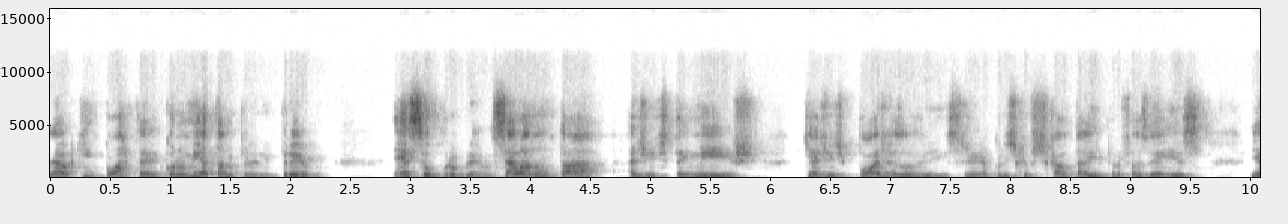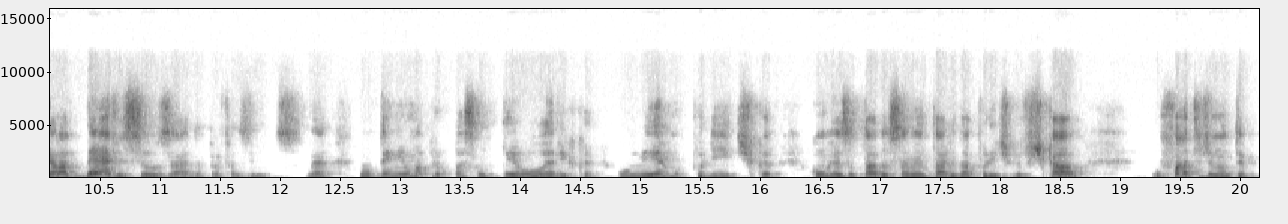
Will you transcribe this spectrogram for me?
Né? O que importa é a economia está no pleno emprego. Esse é o problema. Se ela não está, a gente tem meios que a gente pode resolver isso. A política fiscal está aí para fazer isso. E ela deve ser usada para fazer isso. Né? Não tem nenhuma preocupação teórica ou mesmo política com o resultado orçamentário da política fiscal. O fato de não ter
